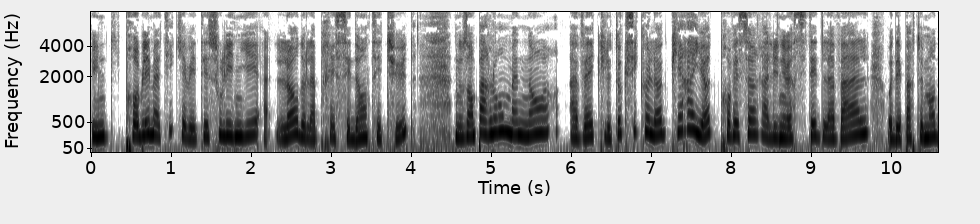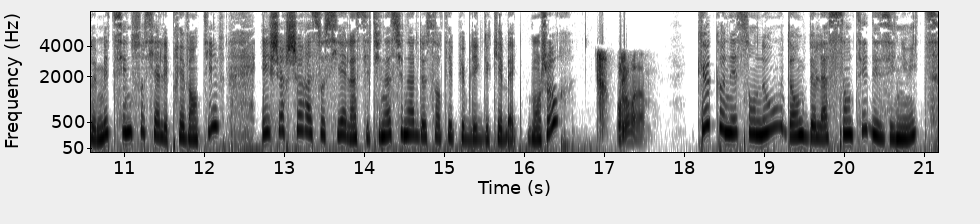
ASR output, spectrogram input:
une problématique qui avait été soulignée lors de la précédente étude. Nous en parlons maintenant avec le toxicologue Pierre Ayotte, professeur à l'Université de Laval au département de médecine sociale et préventive et chercheur associé à l'Institut national de santé publique du Québec. Bonjour. Bonjour madame. Que connaissons-nous donc de la santé des Inuits?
